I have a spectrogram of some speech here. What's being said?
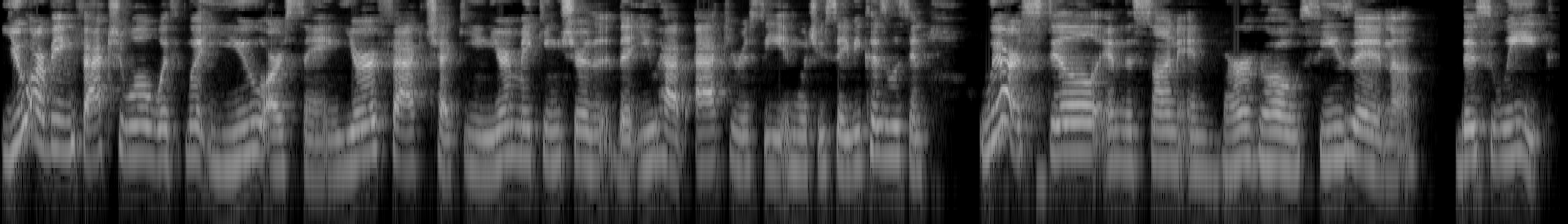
you are being factual with what you are saying. You're fact checking. You're making sure that, that you have accuracy in what you say. Because listen, we are still in the sun in Virgo season this week.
